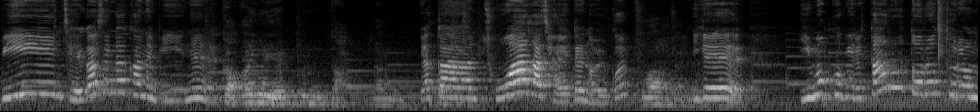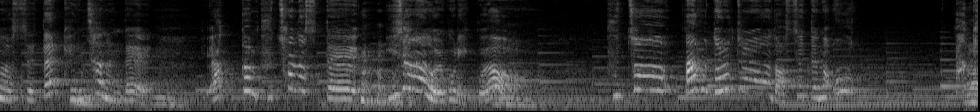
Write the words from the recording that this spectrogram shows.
미인 제가 생각하는 미인은 그러니까 얼굴이 예쁜다라는 약간 조화가 잘 된 얼굴? 좋아가 잘 이게 이목구비를 따로 떨어뜨려 놨을 때 괜찮은데 음. 약간 붙여놨을 때 이상한 얼굴이 있고요. 붙여 따로 떨어뜨려 놨을 때는 어 딱히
